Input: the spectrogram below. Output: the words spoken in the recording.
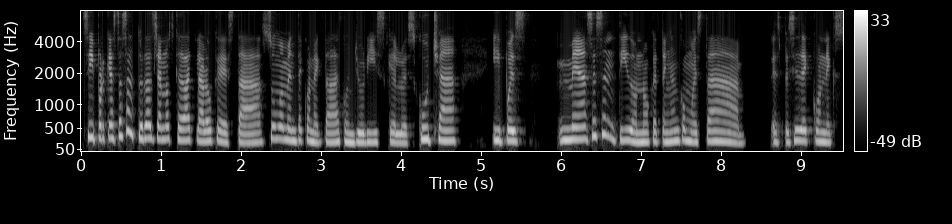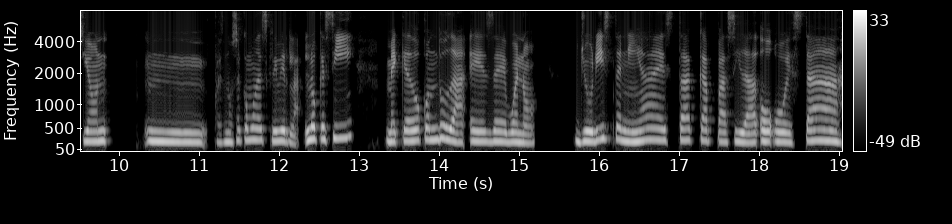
Sí, porque a estas alturas ya nos queda claro que está sumamente conectada con Yuris, que lo escucha y pues me hace sentido, ¿no? Que tengan como esta especie de conexión, mm, pues no sé cómo describirla. Lo que sí me quedo con duda es de, bueno, Yuris tenía esta capacidad o, esta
